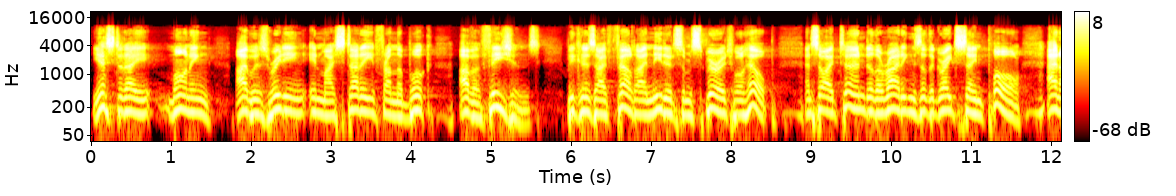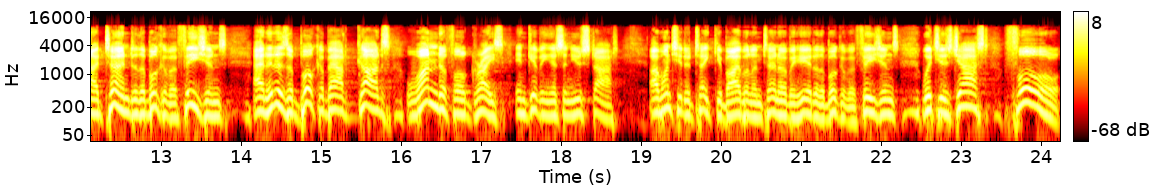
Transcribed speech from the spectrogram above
Yesterday morning, I was reading in my study from the book of Ephesians because I felt I needed some spiritual help. And so I turned to the writings of the great St. Paul and I turned to the book of Ephesians, and it is a book about God's wonderful grace in giving us a new start. I want you to take your Bible and turn over here to the book of Ephesians, which is just full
